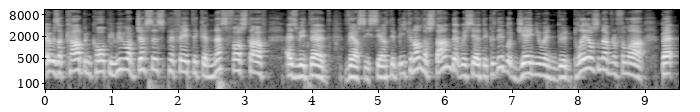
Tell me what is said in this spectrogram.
It was a carbon copy. We were just as pathetic in this first half as we did versus Celtic, but you can understand it with Celtic because they've got genuine good players and everything like that. But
